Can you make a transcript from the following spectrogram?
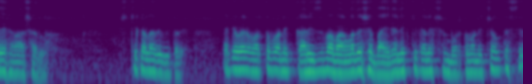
দেখেন মাশাল্লাহ মিষ্টি কালারের ভিতরে। একেবারে বর্তমানে কারিজমা বাংলাদেশে ভাইরাল একটি কালেকশন বর্তমানে চলতেছে।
